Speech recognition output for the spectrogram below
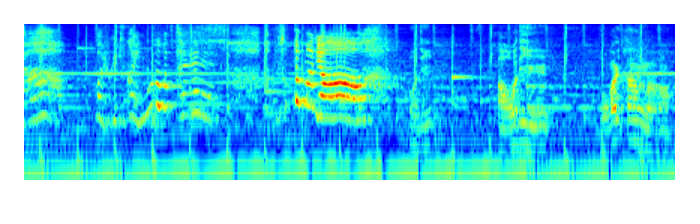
야, 아 여기 누가 있는 것 같아. 아, 무섭단 말이야. 어디? 아 어디? 뭐가 있다는 거야?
